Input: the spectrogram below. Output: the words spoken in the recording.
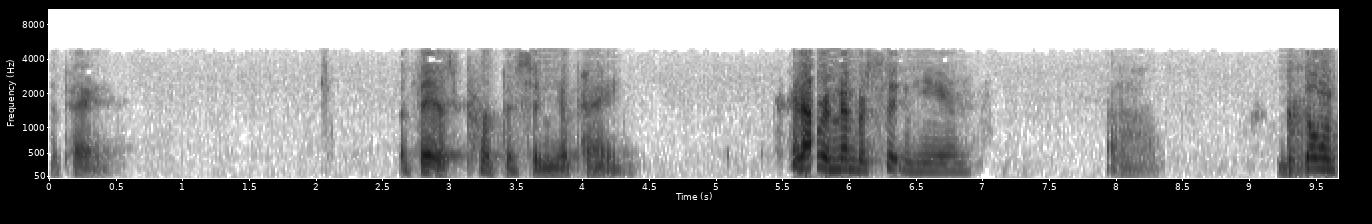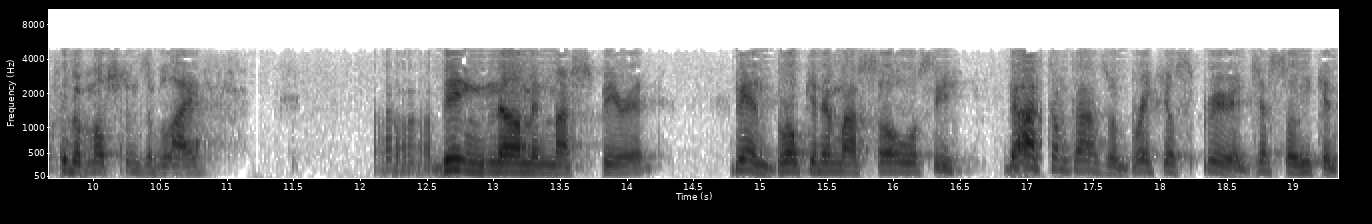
the pain. But there's purpose in your pain. And I remember sitting here, uh, going through the motions of life, uh, being numb in my spirit, being broken in my soul. See, God sometimes will break your spirit just so he can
